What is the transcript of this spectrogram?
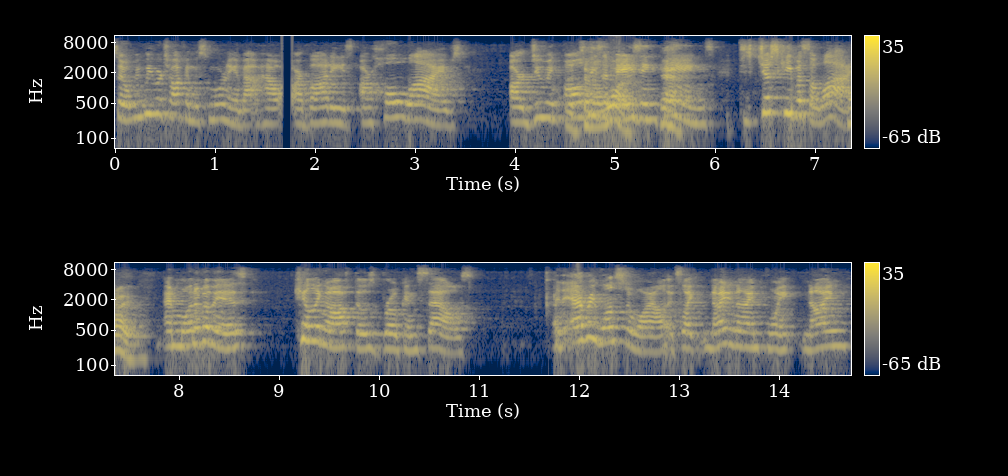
So we, we were talking this morning about how our bodies, our whole lives are doing all these amazing Yeah. things to just keep us alive. Right. And one of them is killing off those broken cells. And every once in a while, it's like 99.9%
